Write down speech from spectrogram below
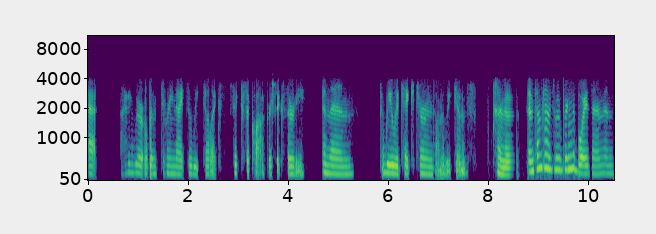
at I think we were open three nights a week till like six o'clock or six thirty, and then we would take turns on the weekends, kind of. And sometimes we would bring the boys in and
